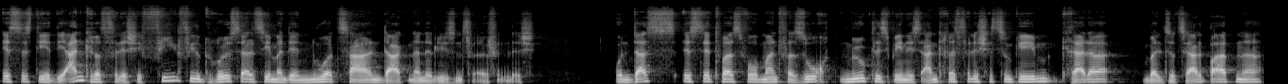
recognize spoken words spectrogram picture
ist es die, die Angriffsfläche viel, viel größer als jemand, der nur Zahlen, Daten, Analysen veröffentlicht. Und das ist etwas, wo man versucht, möglichst wenig Angriffsfläche zu geben, gerade weil Sozialpartner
